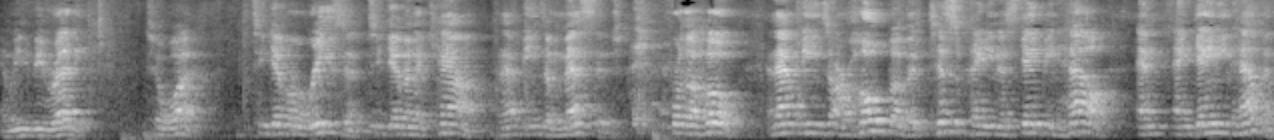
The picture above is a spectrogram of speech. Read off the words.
And we need to be ready to what? To give a reason, to give an account. And that means a message for the hope. And that means our hope of anticipating escaping hell and, and gaining heaven.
